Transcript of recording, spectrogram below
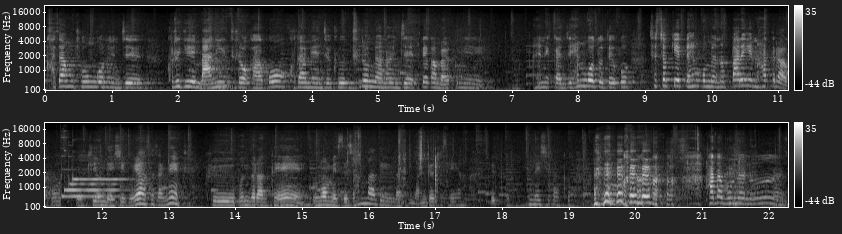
가장 좋은 거는 이제 그러기에 많이 들어가고 그다음에 이제 그 틀으면은 이제 때가 말끔히 하니까 이제 헹궈도 되고 세척기에 때 헹구면은 빠르긴 하더라고. 그 기운 내시고요, 사장님. 그분들한테 응원 메시지 한마디만 좀 남겨주세요. 유튜브 힘내시라고. 하다 보면은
